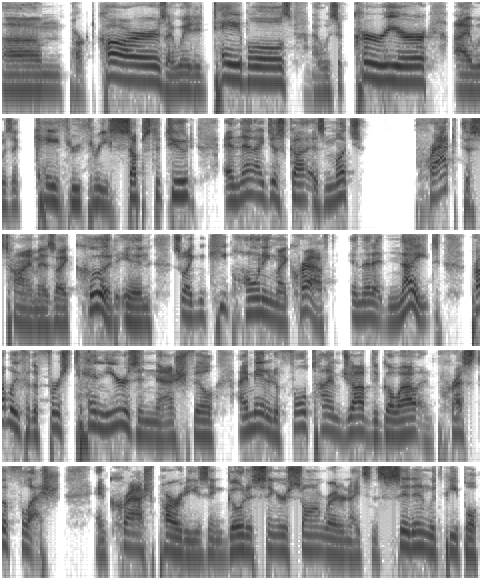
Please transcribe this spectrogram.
um, parked cars. I waited tables. I was a courier. I was a K through three substitute. And then I just got as much practice time as I could in so I can keep honing my craft. And then at night, probably for the first 10 years in Nashville, I made it a full time job to go out and press the flesh and crash parties and go to singer songwriter nights and sit in with people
